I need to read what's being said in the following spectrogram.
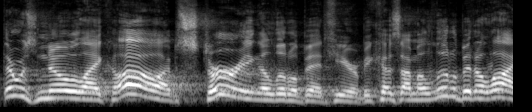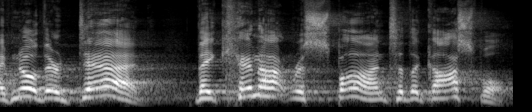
there was no like, oh, I'm stirring a little bit here because I'm a little bit alive. No, they're dead. They cannot respond to the gospel.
